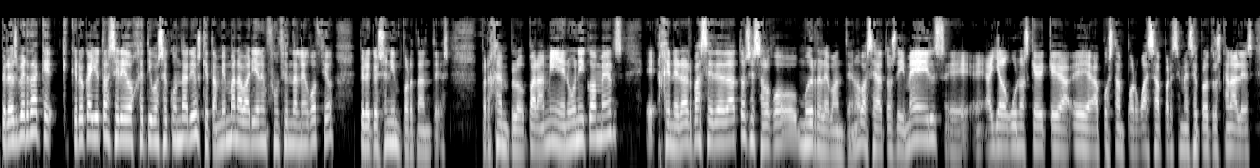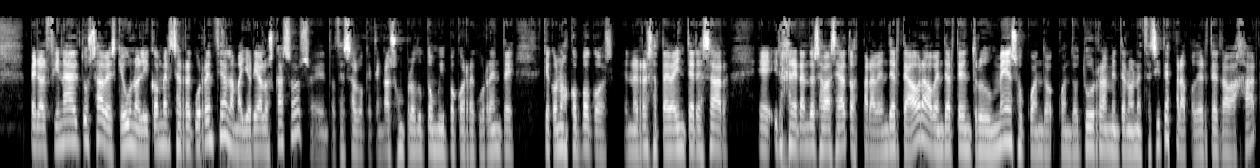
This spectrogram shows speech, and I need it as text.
Pero es verdad que, creo que hay otra serie de objetivos secundarios que también van a variar en función del negocio, pero que son importantes. Por ejemplo, para mí en un e-commerce, eh, generar base de datos es algo muy relevante, ¿no? Base de datos de emails, eh, hay algunos que, eh, apuestan por WhatsApp, por SMS, por otros canales, pero al final tú sabes que uno, el e-commerce es recurrencia en la mayoría de los casos, eh, entonces salvo que tengas un producto muy poco recurrente, que conozco pocos, en el resto te va a interesar eh, ir generando esa base de datos para venderte ahora o venderte dentro de un mes o cuando, cuando tú realmente lo necesites para poderte trabajar.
